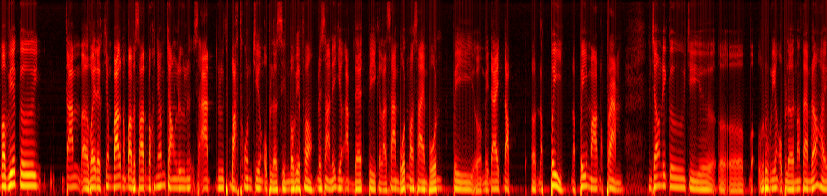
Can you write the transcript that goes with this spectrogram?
របស់វាគឺតាមអ្វីដែលខ្ញុំបើកនៅបទពិសោធន៍របស់ខ្ញុំចង់លឺស្អាតឬបាសធ្ងន់ជាង Opera Sin របស់វាផងដោយសារនេះយើងអាប់ដេតពីកន្លះ39មក49ពីមេដៃ10 12 12មក15អញ្ចឹងនេះគឺជារូបរាង upload ហ្នឹងតែម្ដងហើយ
